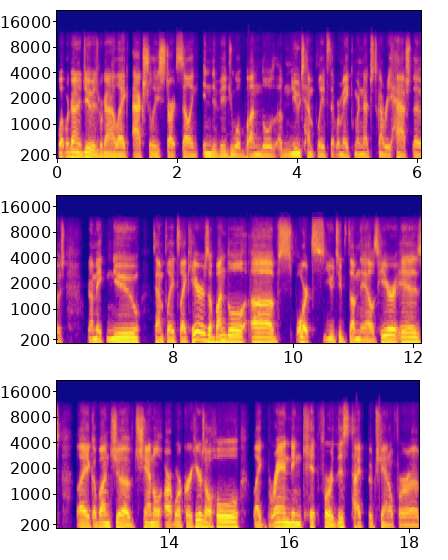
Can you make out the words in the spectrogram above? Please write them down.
What we're going to do is we're going to like actually start selling individual bundles of new templates that we're making. We're not just going to rehash those. We're to make new templates. Like here's a bundle of sports YouTube thumbnails. Here is like a bunch of channel artwork, or here's a whole like branding kit for this type of channel, for a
